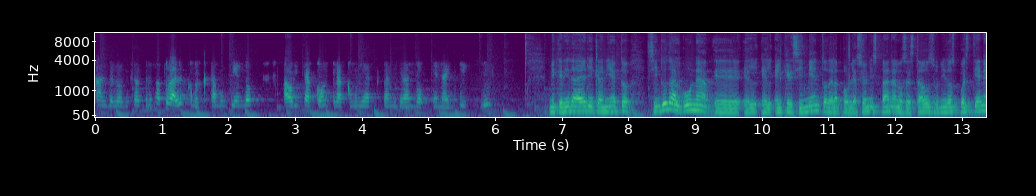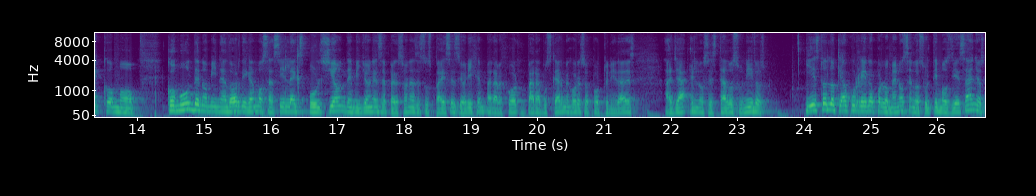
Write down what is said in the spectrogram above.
al de los desastres naturales como el que estamos viendo ahorita con las comunidades que están migrando en Haití. Mi querida Erika Nieto, sin duda alguna eh, el, crecimiento de la población hispana en los Estados Unidos pues tiene como común denominador, digamos así, la expulsión de millones de personas de sus países de origen para, mejor, para buscar mejores oportunidades allá en los Estados Unidos. Y esto es lo que ha ocurrido por lo menos en los últimos 10 años.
